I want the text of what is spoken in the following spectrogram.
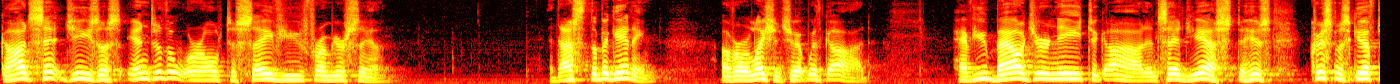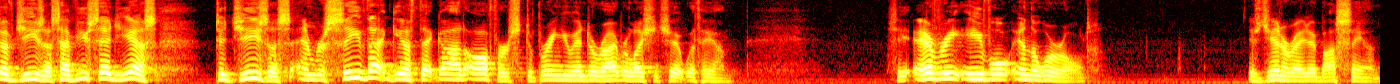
God sent Jesus into the world to save you from your sin. And that's the beginning of a relationship with God. Have you bowed your knee to God and said yes to His Christmas gift of Jesus? Have you said yes to Jesus and received that gift that God offers to bring you into right relationship with Him? See, every evil in the world is generated by sin.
